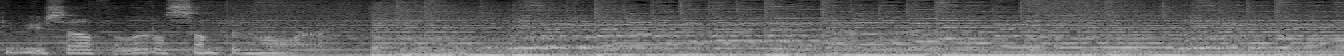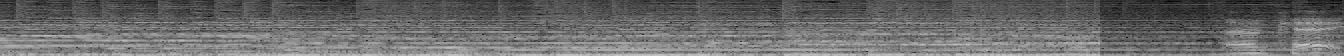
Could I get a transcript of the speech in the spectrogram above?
give yourself a little something more. Okay,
